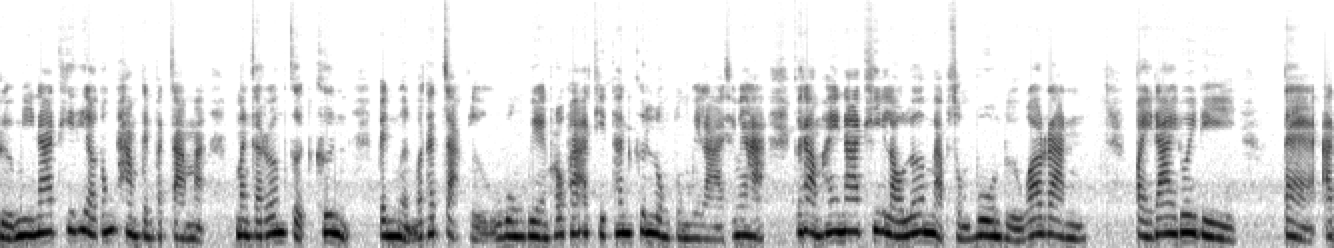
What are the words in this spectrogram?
หรือมีหน้าที่ที่เราต้องทำเป็นประจำอะ มันจะเริ่มเกิดขึ้น เป็นเหมือนวัฏจักรหรือวงเวียน เพราะพระอาทิตย์ท่านขึ้นลงตรงเวลาใช่ไหมคะ ก็ทำให้หน้าที่เราเริ่มแบบสมบูรณ์หรือว่ารันไปได้ด้วยดี แต่อา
